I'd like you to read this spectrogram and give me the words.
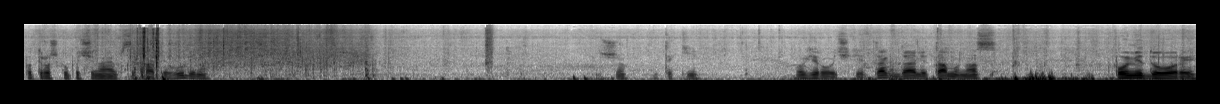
Потрошку починає обсихати гудина. Що, такі огірочки. Так далі там у нас помідори.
